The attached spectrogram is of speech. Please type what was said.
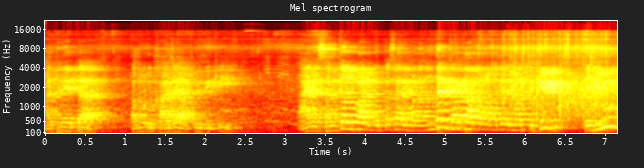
అధినేత తమ్ముడు ఖాజా అభివృద్ధికి ఆయన సంకల్పానికి ఒక్కసారి మనందరి కర్తార్థం must give a huge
